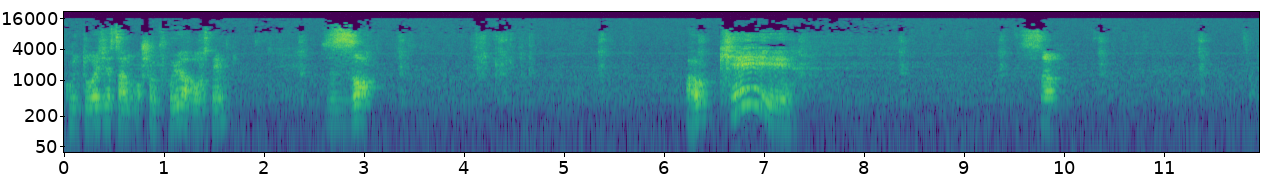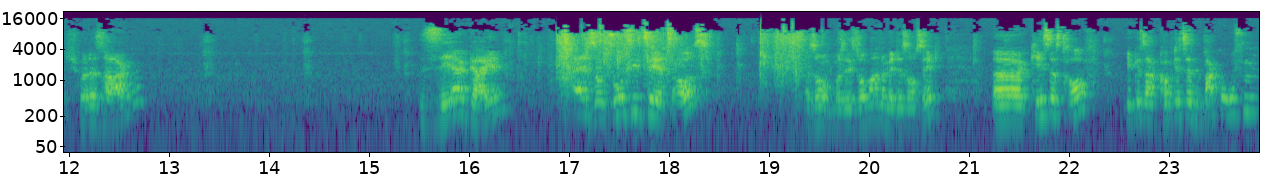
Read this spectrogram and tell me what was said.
gut durch ist, dann auch schon früher rausnehmen. So. Okay. So. Ich würde sagen, sehr geil. Also so sieht sie jetzt aus. Also muss ich so machen, damit ihr es auch seht. Äh, Käse ist drauf. Wie gesagt, kommt jetzt in den Backofen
